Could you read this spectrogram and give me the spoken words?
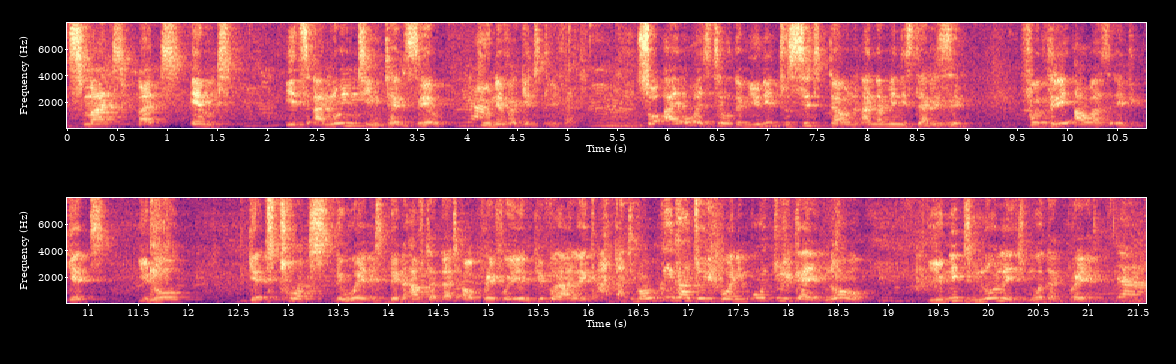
smart, but empty, it's anointing times zero. Yeah. You'll never get delivered. So I always tell them you need to sit down under ministerism for three hours and get, you know, get taught the word. Then after that, I'll pray for you. And people are like, "Ah, but maukinga turi kwani, ngo turi kai." no, you need knowledge more than prayer. Yeah.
